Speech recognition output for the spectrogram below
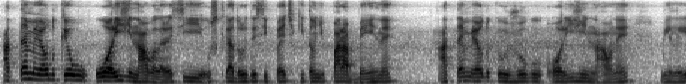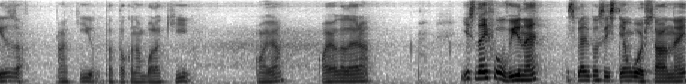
Até melhor do que o, o original, galera. Esse, os criadores desse patch aqui estão de parabéns, né? Até melhor do que o jogo original, né? Beleza. Aqui, tá tocando a bola aqui. Olha. Olha, galera. E esse daí foi o vídeo, né? Espero que vocês tenham gostado, né?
